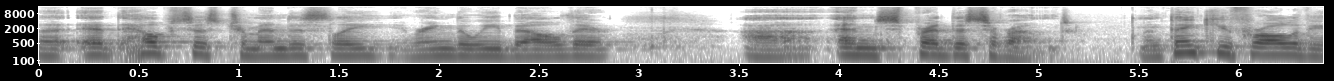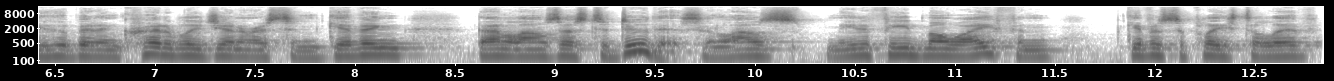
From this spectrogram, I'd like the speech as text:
Uh, it helps us tremendously. Ring the wee bell there uh, and spread this around. And thank you for all of you who've been incredibly generous in giving. That allows us to do this. It allows me to feed my wife and give us a place to live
